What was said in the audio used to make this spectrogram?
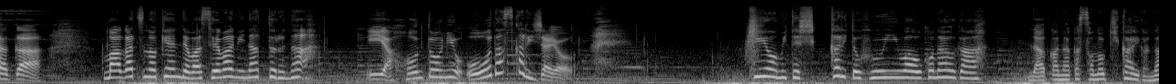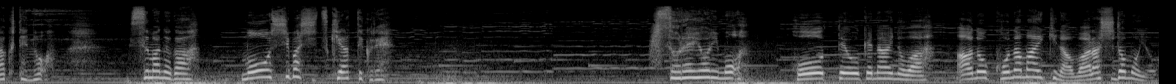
おおそなたらか。魔月の剣では世話になっとるな。いや本当に大助かりじゃよ。木を見てしっかりと封印は行うがなかなかその機会がなくての。すまぬがもうしばし付き合ってくれ。それよりも放っておけないのはあの小生意気なわらしどもよ。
